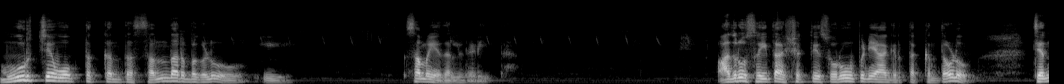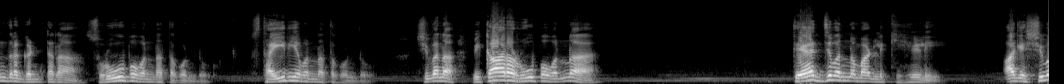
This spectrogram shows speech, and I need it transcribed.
ಮೂರ್ಛೆ ಹೋಗ್ತಕ್ಕಂಥ ಸಂದರ್ಭಗಳು ಈ ಸಮಯದಲ್ಲಿ ನಡೆಯುತ್ತೆ. ಆದರೂ ಸಹಿತ ಶಕ್ತಿ ಸ್ವರೂಪಿಣಿ ಆಗಿರ್ತಕ್ಕಂಥವಳು ಚಂದ್ರಗಂಟನ ಸ್ವರೂಪವನ್ನು ತಗೊಂಡು, ಸ್ಥೈರ್ಯವನ್ನು ತಗೊಂಡು, ಶಿವನ ವಿಕಾರ ರೂಪವನ್ನು ತ್ಯಾಜ್ಯವನ್ನು ಮಾಡಲಿಕ್ಕೆ ಹೇಳಿ, ಹಾಗೆ ಶಿವ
